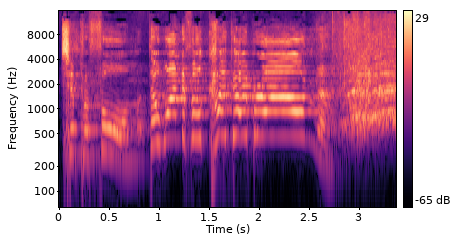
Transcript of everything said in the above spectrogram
to perform the wonderful Koko Brown.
